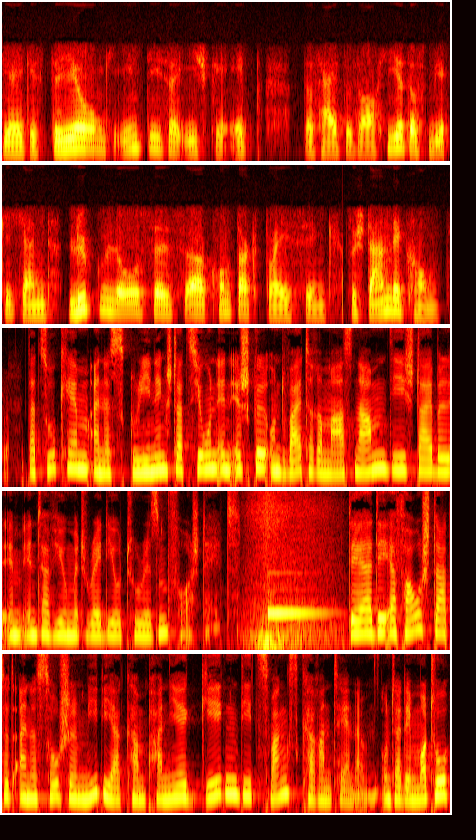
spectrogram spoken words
die Registrierung in dieser Ischgl App das heißt also auch hier, dass wirklich ein lückenloses äh, Contact Tracing zustande kommt. Dazu kämen eine Screening-Station in Ischgl und weitere Maßnahmen, die Steibel im Interview mit Radio Tourism vorstellt. Der DRV startet eine Social-Media-Kampagne gegen die Zwangsquarantäne. Unter dem Motto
